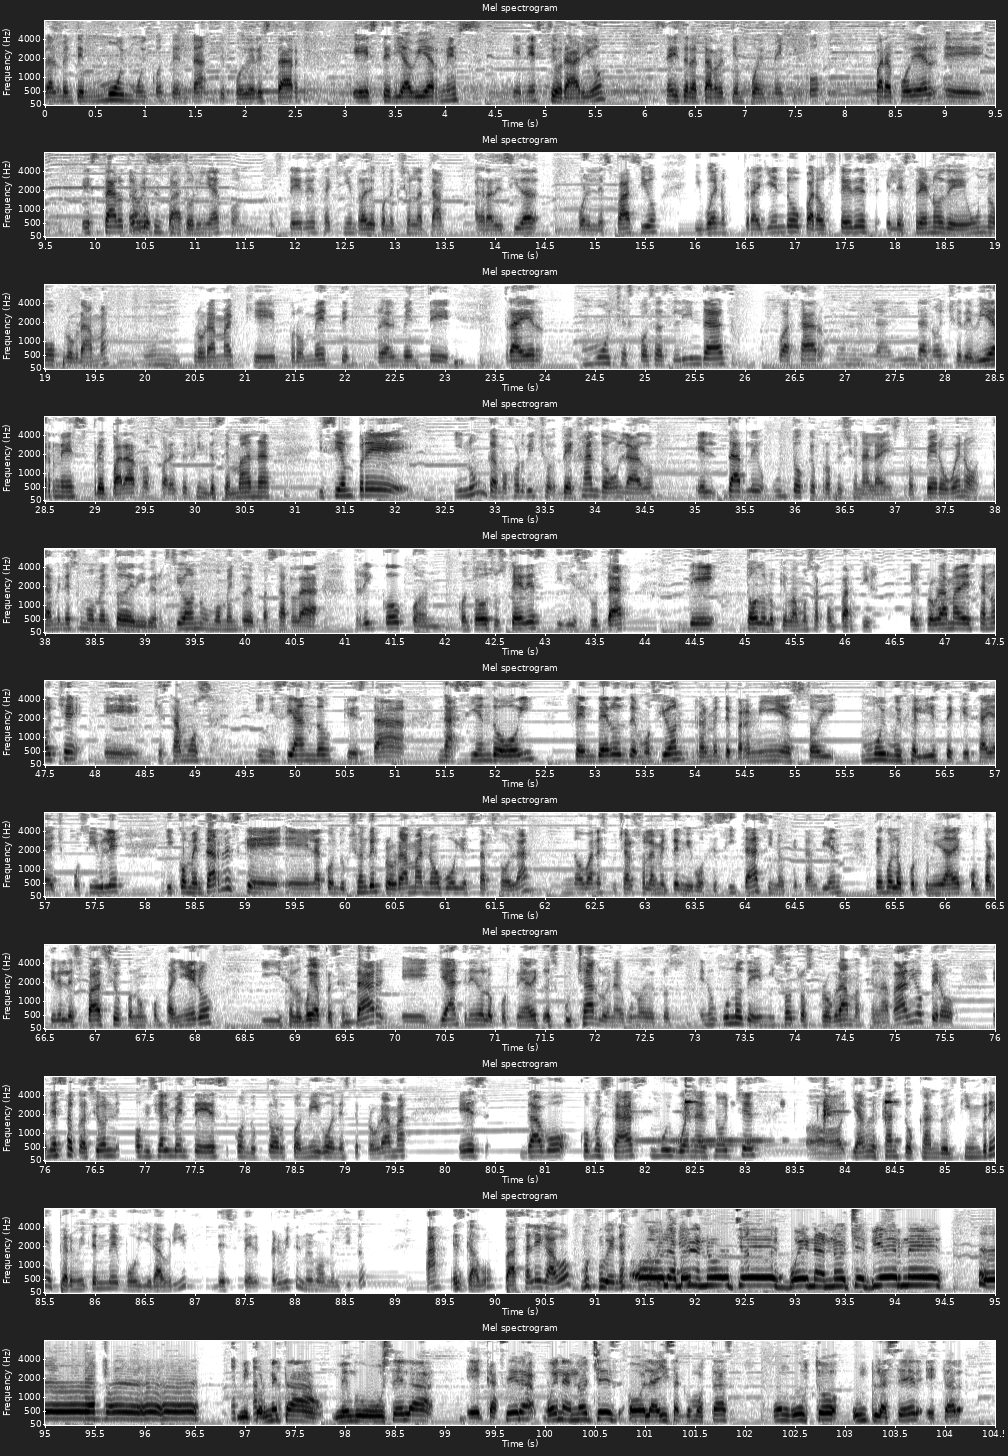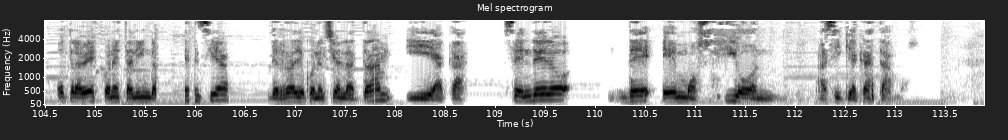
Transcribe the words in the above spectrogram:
realmente muy, muy contenta de poder estar este día viernes en este horario, 6 de la tarde tiempo en México, para poder eh, estar otra vez en sintonía con ustedes aquí en Radio Conexión Latam. Agradecida por el espacio y bueno, trayendo para ustedes el estreno de un nuevo programa, un programa que promete realmente traer muchas cosas lindas, pasar una linda noche de viernes, prepararnos para ese fin de semana y siempre, y nunca, mejor dicho, dejando a un lado el darle un toque profesional a esto. Pero bueno, también es un momento de diversión, un momento de pasarla rico con, con todos ustedes y disfrutar de todo lo que vamos a compartir. El programa de esta noche eh, que estamos iniciando, que está naciendo hoy, Senderos de Emoción, realmente para mí estoy muy muy feliz de que se haya hecho posible y comentarles que en la conducción del programa no voy a estar sola, no van a escuchar solamente mi vocecita, sino que también tengo la oportunidad de compartir el espacio con un compañero y se los voy a presentar. Eh, ya han tenido la oportunidad de escucharlo en alguno de otros, en alguno de mis otros programas en la radio, pero en esta ocasión oficialmente es conductor conmigo en este programa. Es Gabo, ¿cómo estás? Muy buenas noches. Oh, ya me están tocando el timbre. Permítanme, voy a ir a abrir. permítanme un momentito. Ah, es Gabo. Pásale, Gabo. Muy buenas noches. Hola, buenas noches. Buenas noches, viernes. Mi corneta me bucela eh, casera. Buenas noches. Hola, Isa, ¿cómo estás? Un gusto, un placer estar otra vez con esta linda audiencia de Radio Conexión Latam y acá. Sendero de emoción. Así que acá estamos.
